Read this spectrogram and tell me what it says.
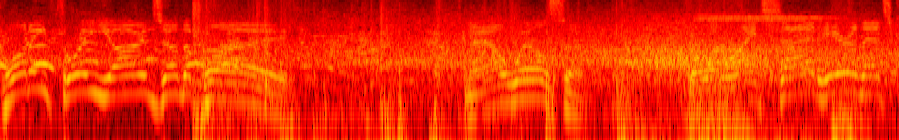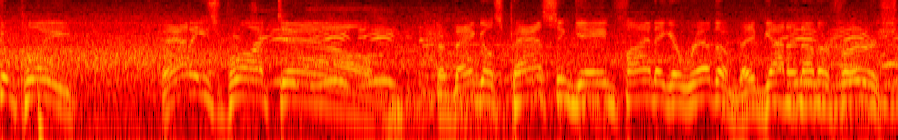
23 yards on the play. Now Wilson. Going right side here, and that's complete. And he's brought down. The Bengals passing game finding a rhythm. They've got another first.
